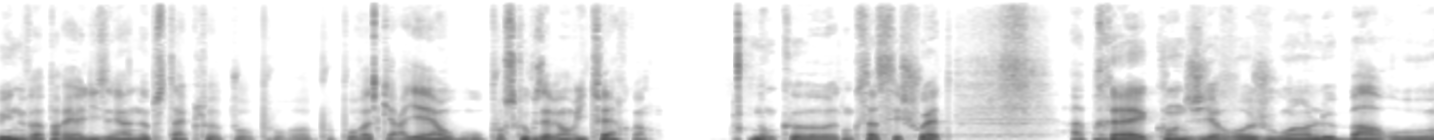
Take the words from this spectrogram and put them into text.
oui, ne va pas réaliser un obstacle pour pour pour, votre carrière ou, pour ce que vous avez envie de faire, quoi. Donc donc ça, c'est chouette. Après, quand j'ai rejoint le barreau,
